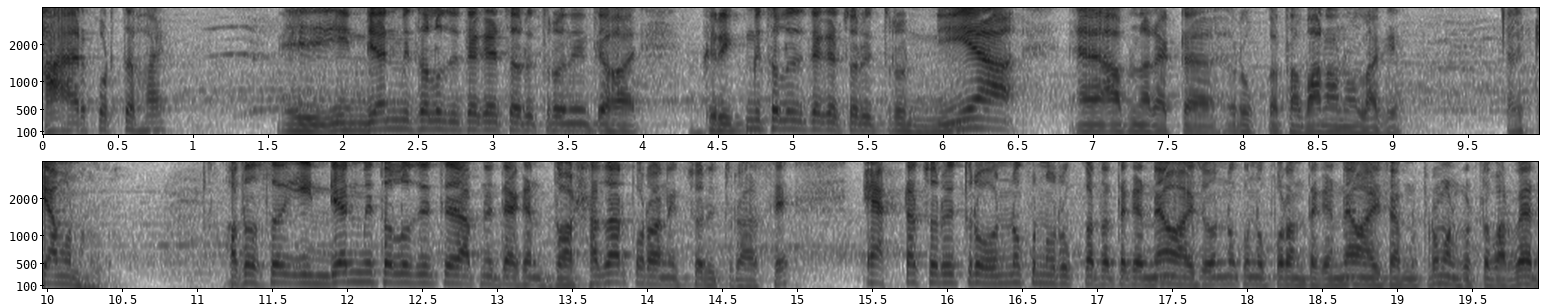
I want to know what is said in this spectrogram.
হায়ার করতে হয়। এই ইন্ডিয়ান মিথোলজি থেকে চরিত্র নিতে হয় গ্রিক মিথোলজি থেকে চরিত্র নিয়ে আপনার একটা রূপকথা বানানো লাগে। তাহলে কেমন হলো? অথচ ইন্ডিয়ান মিথোলজিতে আপনি দেখেন দশ হাজার পৌরাণিক চরিত্র আছে, একটা চরিত্র অন্য কোনো রূপকথা থেকে নেওয়া হয়েছে, অন্য কোনো পুরাণ থেকে নেওয়া হয়েছে, আপনি প্রমাণ করতে পারবেন?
